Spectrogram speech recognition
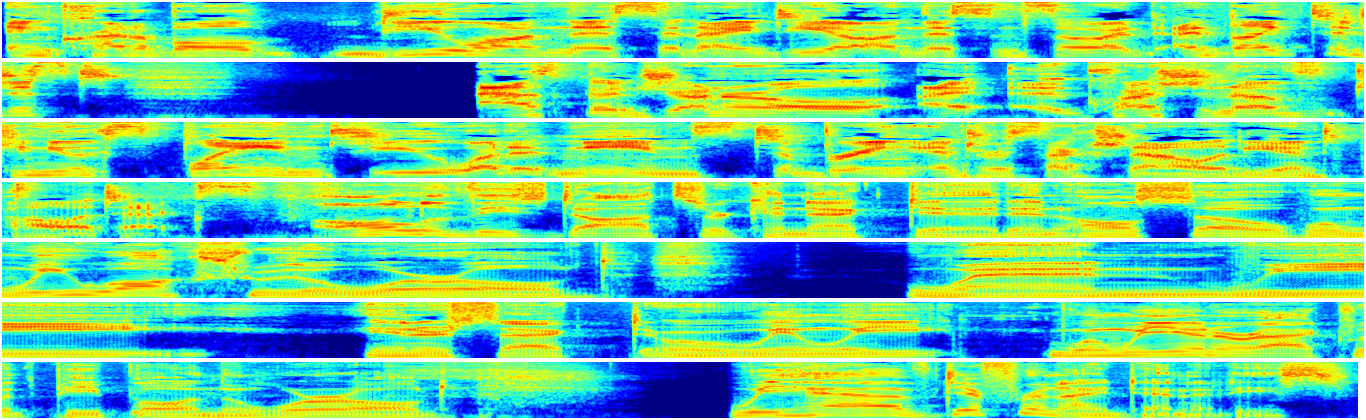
incredible view on this and idea on this. And so I'd, I'd like to just ask a general question of can you explain to you what it means to bring intersectionality into politics? All of these dots are connected. And also, when we walk through the world, when we intersect or when we when we interact with people in the world, we have different identities.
